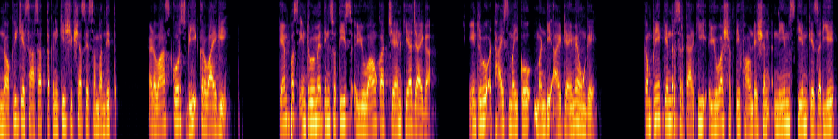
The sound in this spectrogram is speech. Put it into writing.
नौकरी के साथ साथ तकनीकी शिक्षा से संबंधित एडवांस कोर्स भी करवाएगी। कैंपस इंटरव्यू में 330 युवाओं का चयन किया जाएगा। इंटरव्यू 28 मई को मंडी आईटीआई में होंगे। कंपनी केंद्र सरकार की युवा शक्ति फाउंडेशन नीम स्कीम के ज़रिए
